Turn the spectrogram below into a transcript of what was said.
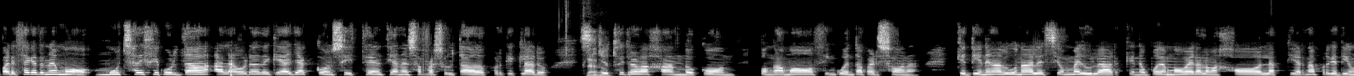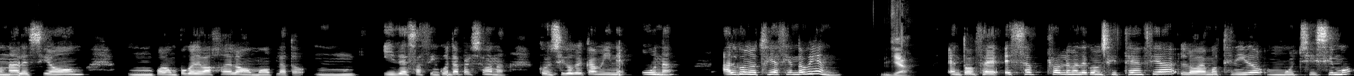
parece que tenemos mucha dificultad a la hora de que haya consistencia en esos resultados, porque claro, si yo estoy trabajando con, pongamos, 50 personas que tienen alguna lesión medular, que no pueden mover a lo mejor las piernas porque tienen una lesión Mm, pues, un poco debajo de los homóplatos mm, y de esas 50 personas consigo que camine una, algo no estoy haciendo bien. Ya. Entonces, esos problemas de consistencia los hemos tenido muchísimo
